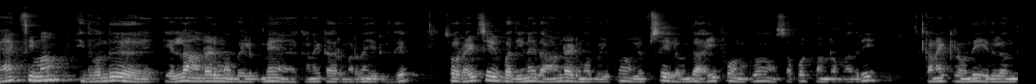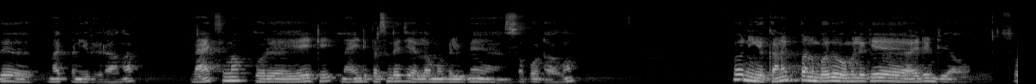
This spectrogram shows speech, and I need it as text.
மேக்ஸிமம் இது வந்து எல்லா ஆண்ட்ராய்டு மொபைலுக்குமே கனெக்ட் ஆகிற மாதிரி தான் இருக்குது. ஸோ ரைட் சைடு பார்த்தீங்கன்னா இது ஆண்ட்ராய்டு மொபைலுக்கும் லெஃப்ட் சைடில் வந்து ஐஃபோனுக்கும் சப்போர்ட் பண்ணுற மாதிரி கனெக்டர் வந்து இதில் வந்து மேக் பண்ணியிருக்கிறாங்க. மேக்ஸிமம் ஒரு எயிட்டி 90% பர்சன்டேஜ் எல்லா மொபைலுக்குமே சப்போர்ட் ஆகும். ஸோ நீங்கள் கனெக்ட் பண்ணும்போது உங்களுக்கே ஐடென்டிட்டி ஆகும். ஸோ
